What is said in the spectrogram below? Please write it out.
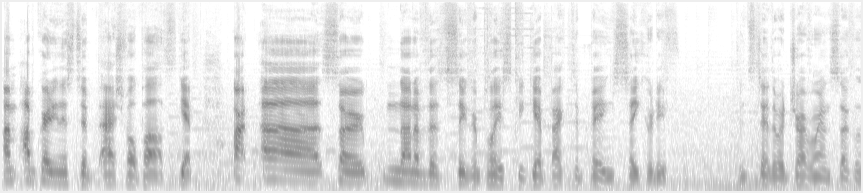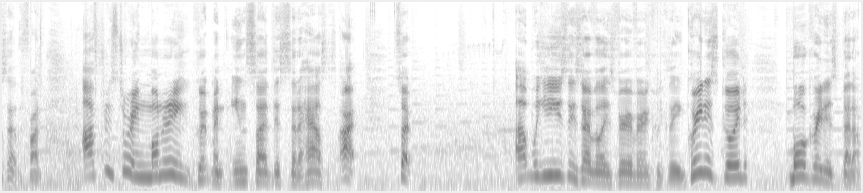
I'm upgrading this to asphalt paths. Yep. Alright, uh, so none of the secret police could get back to being secretive. Instead, they were driving around in circles out the front. After installing monitoring equipment inside this set of houses. All right, so uh, we can use these overlays very, very quickly. Green is good. More green is better.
